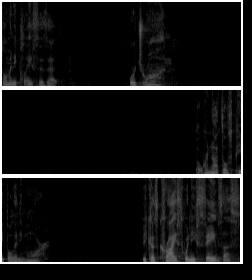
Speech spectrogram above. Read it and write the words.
So many places that we're drawn. We're not those people anymore. Because Christ, when He saves us,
